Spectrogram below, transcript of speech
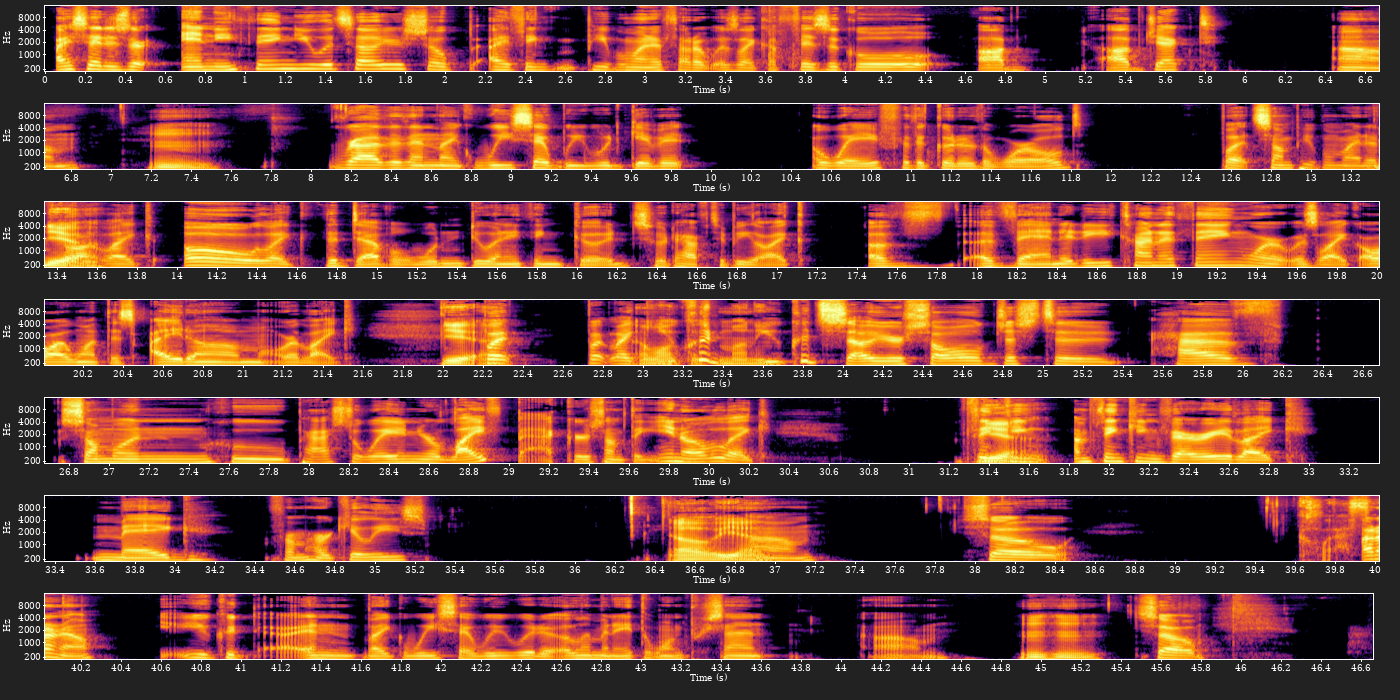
I said, "Is there anything you would sell your?" soap?" I think people might have thought it was like a physical ob- object, um, Mm. rather than like we said we would give it away for the good of the world. But some people might have Yeah. thought like, "Oh, like the devil wouldn't do anything good," so it'd have to be like a, a vanity kind of thing where it was like, "Oh, I want this item," or like Yeah. but but like I you could money. you could sell your soul just to have someone who passed away in your life back or something you know like thinking Yeah. i'm thinking very like meg from hercules oh yeah. um so Classic. i don't know you could and like we said we would eliminate the 1% um mm-hmm. so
